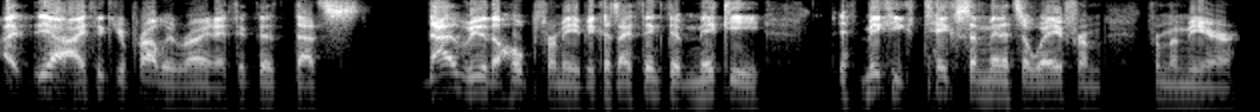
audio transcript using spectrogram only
I, yeah, I think you're probably right. I think that that's that would be the hope for me because I think that Mickey, if Mickey takes some minutes away from from Amir.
